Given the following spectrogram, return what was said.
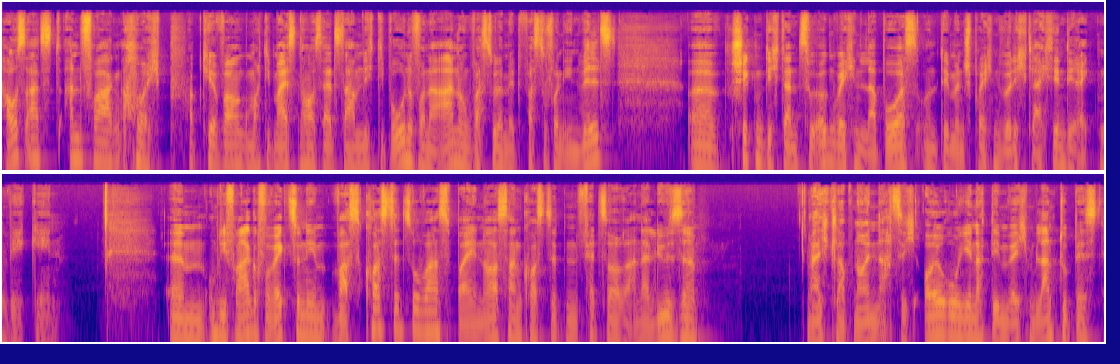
Hausarzt anfragen, aber ich habe die Erfahrung gemacht, die meisten Hausärzte haben nicht die Bohne von der Ahnung, was du damit, was du von ihnen willst, äh, schicken dich dann zu irgendwelchen Labors und dementsprechend würde ich gleich den direkten Weg gehen. Ähm, um die Frage vorwegzunehmen, was kostet sowas? Bei Norsan kostet eine Fettsäureanalyse, ich glaube 89 Euro, je nachdem welchem Land du bist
